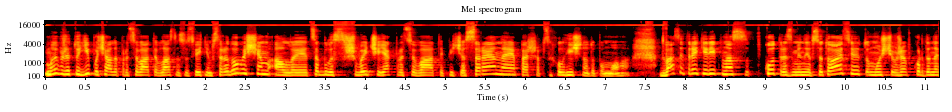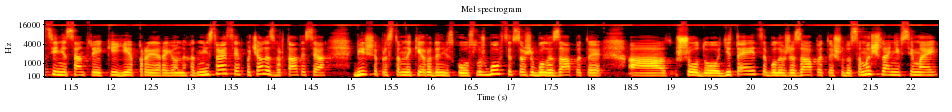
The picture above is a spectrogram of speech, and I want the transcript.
Ми вже тоді почали працювати власне з освітнім середовищем, але це були швидше, як працювати під час сирени, перша психологічна допомога. 23-й рік в нас вкотре змінив ситуацію, тому що вже в координаційні центри, які є при районних адміністраціях, почали звертатися більше представники родин військовослужбовців. Це вже були запити а, щодо дітей, це були вже запити щодо самих членів сімей.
